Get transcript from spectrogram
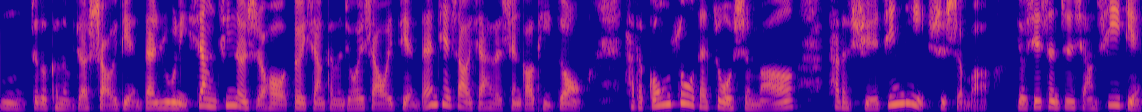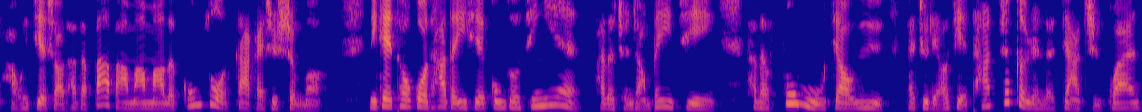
嗯，这个可能比较少一点。但如果你相亲的时候，对象可能就会稍微简单介绍一下他的身高体重，他的工作在做什么，他的学经历是什么，有些甚至详细一点，还会介绍他的爸爸妈妈的工作大概是什么。你可以透过他的一些工作经验、他的成长背景、他的父母教育，来去了解他这个人的价值观，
